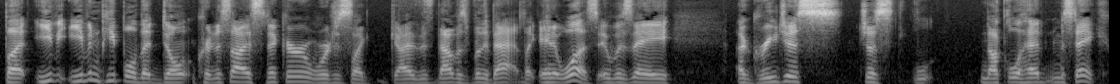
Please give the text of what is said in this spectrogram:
but even even people that don't criticize Snitker were just like, guys, this, that was really bad. Like, and it was it was a egregious, just knucklehead mistake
